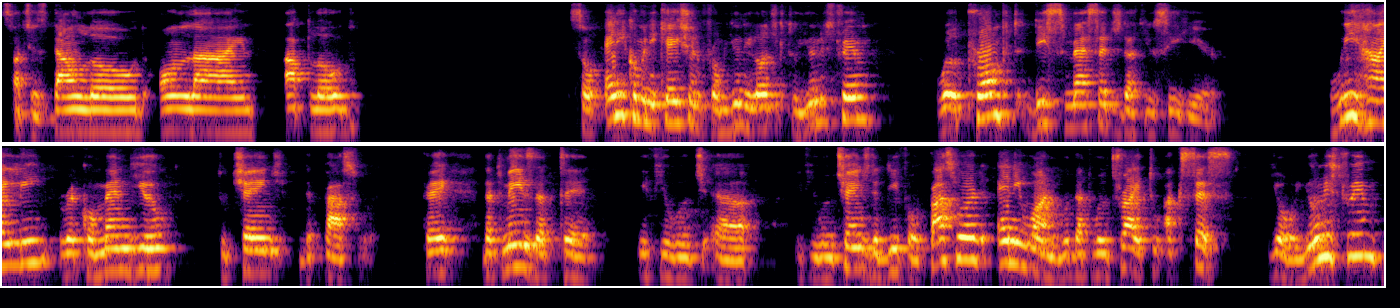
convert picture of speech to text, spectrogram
such as download, online, upload. So any communication from Unilogic to Unistream will prompt this message that you see here we highly recommend you to change the password. Okay, that means that uh, if you will uh, if you will change the default password, anyone that will try to access your Unistream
